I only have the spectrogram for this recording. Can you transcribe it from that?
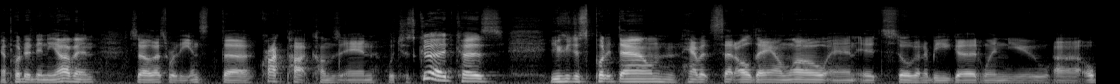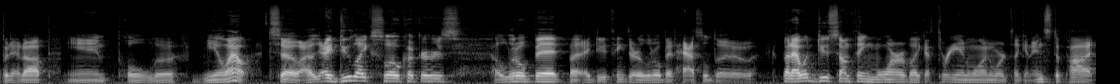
and put it in the oven so that's where the inst- the crock pot comes in, which is good because you could just put it down and have it set all day on low, and it's still going to be good when you uh, open it up and pull the meal out. So I, I do like slow cookers a little bit, but I do think they're a little bit hassle to but I would do something more of like a three in one where it's like an Instapot,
